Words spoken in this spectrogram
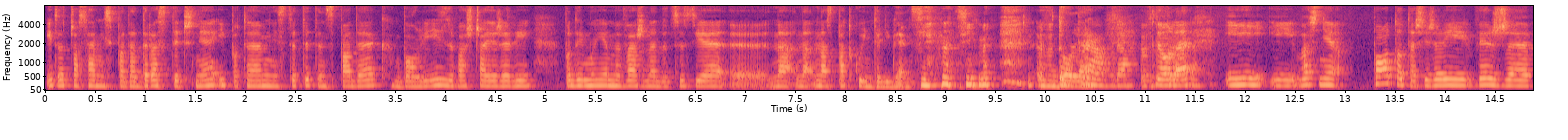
I to czasami spada drastycznie i potem niestety ten spadek boli, zwłaszcza jeżeli podejmujemy ważne decyzje e, na, na, na spadku inteligencji, nazwijmy, w dole. prawda, w dole. I, I właśnie po to też, jeżeli wiesz, że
